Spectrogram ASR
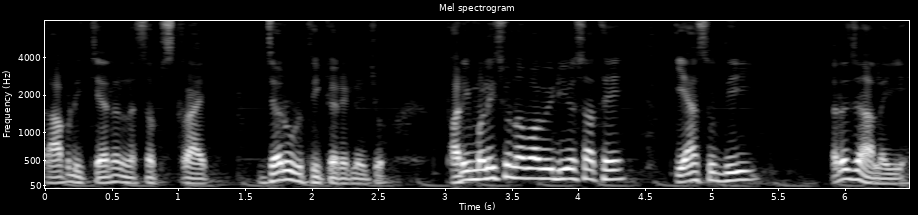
તો આપણી ચેનલને સબસ્ક્રાઇબ જરૂરથી કરી લેજો. ફરી મળીશું નવા વીડિયો સાથે. ત્યાં સુધી રજા લઈએ.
